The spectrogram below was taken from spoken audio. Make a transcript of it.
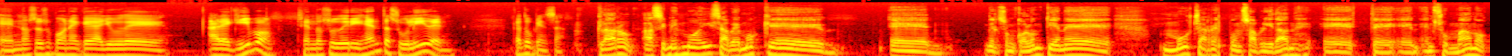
él no se supone que ayude al equipo, siendo su dirigente, su líder. ¿Qué tú piensas? Claro, así mismo y sabemos que eh, Nelson Colón tiene mucha responsabilidad este, en, sus manos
